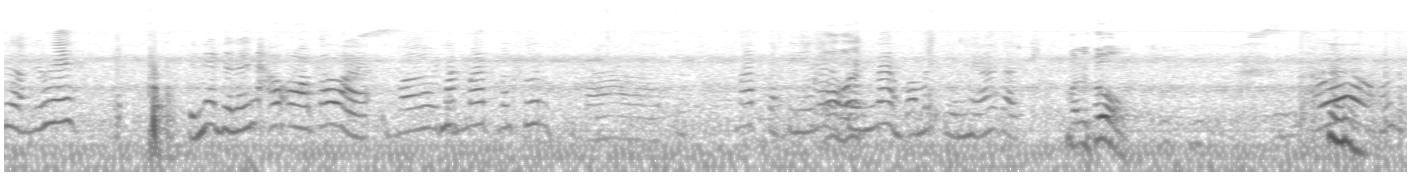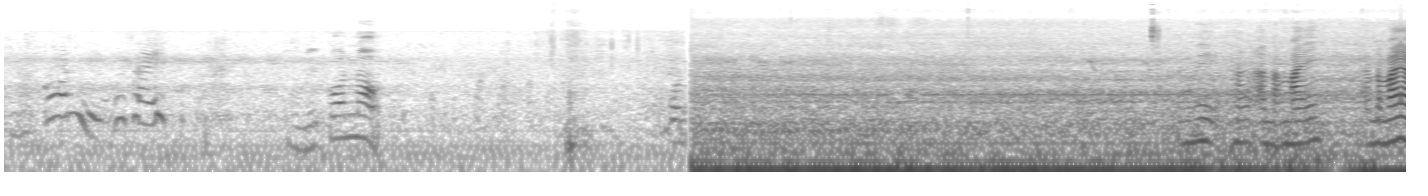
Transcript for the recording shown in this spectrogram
เจือกอยู่เพ่ทีนี้จะได้เอาออกก็ว่ามัดมัดมันขึ้น มัดกะปีแล้วกินน้ำก็ไม่กินเฮ้ยแต่มันลูกโอ้มันกินก้นผู้ชายมีก้นเนาะนี่ทางอนามัยอนามัย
